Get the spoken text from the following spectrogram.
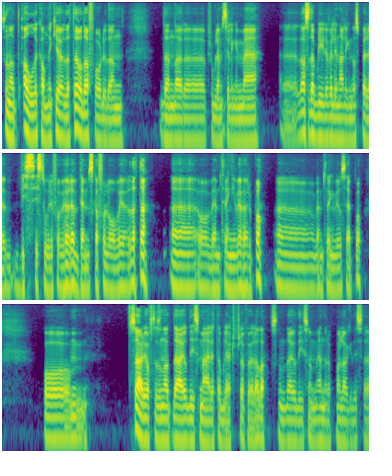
Sånn at alle kan ikke gjøre dette, og da får du den, den der uh, problemstillingen med altså Da blir det veldig nærliggende å spørre hvis historie får vi høre, hvem skal få lov å gjøre dette? Uh, og hvem trenger vi å høre på? hvem trenger vi å se på? Og mm, så er det jo ofte sånn at det er jo de som er etablert fra før av, da. Så det er jo de som ender opp med å lage disse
